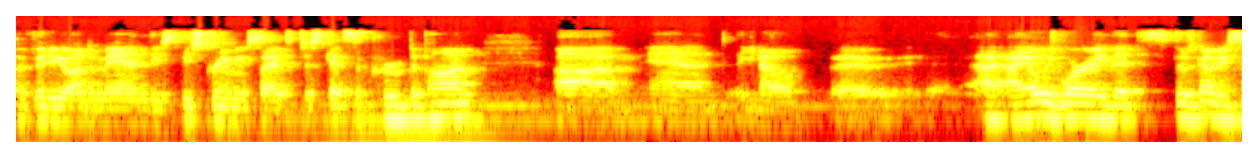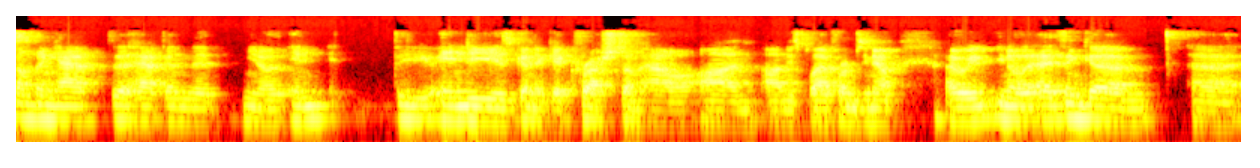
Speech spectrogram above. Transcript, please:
a video on demand these these streaming sites just gets improved upon. Um, and you know, uh, I, I always worry that there's going to be something have to happen that you know in the indie is going to get crushed somehow on on these platforms. You know, I you know I think um, uh,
